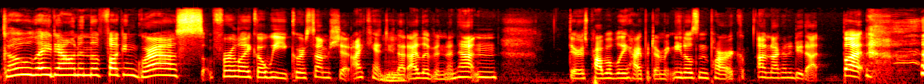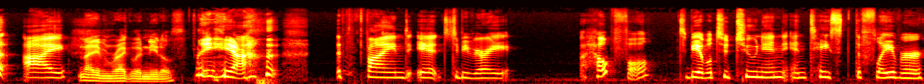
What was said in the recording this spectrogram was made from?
go lay down in the fucking grass for like a week or some shit i can't do mm-hmm. that i live in manhattan there's probably hypodermic needles in the park i'm not going to do that but i Not even regular needles. yeah find it to be very helpful to be able to tune in and taste the flavor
